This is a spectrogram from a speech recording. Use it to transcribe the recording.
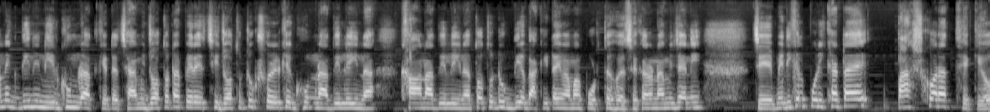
অনেক দিনই নির্ঘুম রাত কেটেছে। আমি যতটা পেরেছি, যতটুকু শরীরকে ঘুম না দিলেই না, খাওয়া না দিলেই না, ততটুক দিয়ে বাকি টাইম আমার পড়তে হয়েছে। কারণ আমি জানি যে মেডিকেল পরীক্ষাটায় পাশ করার থেকেও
